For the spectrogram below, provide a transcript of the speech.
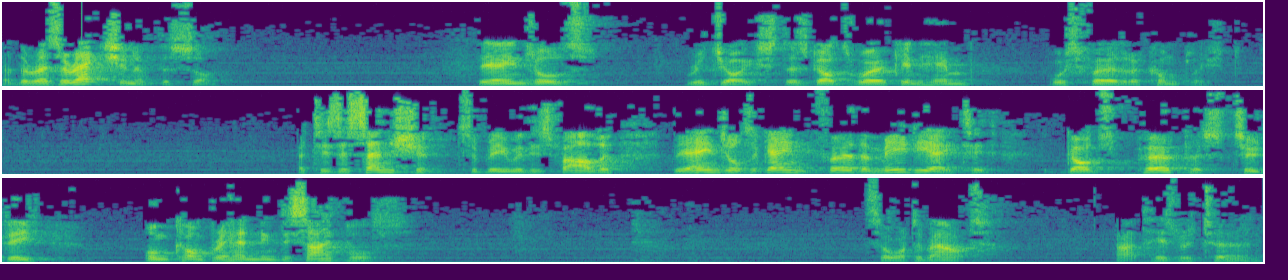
At the resurrection of the Son, the angels rejoiced as God's work in Him was further accomplished. At his ascension to be with his Father, the angels again further mediated God's purpose to the uncomprehending disciples. So, what about at his return?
